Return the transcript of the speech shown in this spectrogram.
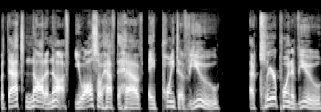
But that's not enough. You also have to have a point of view, a clear point of view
